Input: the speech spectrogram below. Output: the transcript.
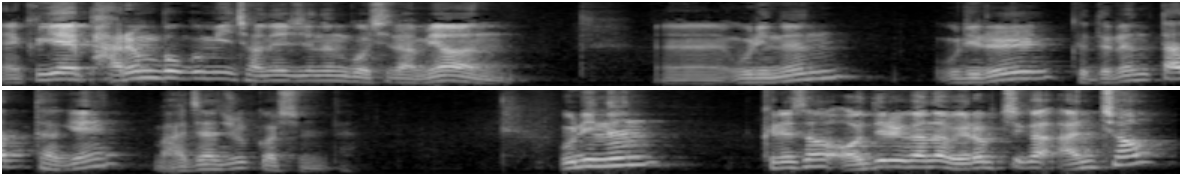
예, 그게 바른 복음이 전해지는 곳이라면 예, 우리는 우리를 그들은 따뜻하게 맞아줄 것입니다. 우리는 그래서 어디를 가나 외롭지가 않죠?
